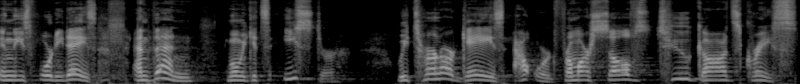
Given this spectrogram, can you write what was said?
in these 40 days? And then, when we get to Easter, we turn our gaze outward from ourselves to God's grace.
